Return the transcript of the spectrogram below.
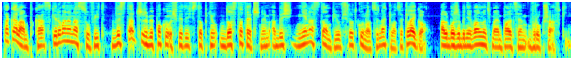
Taka lampka skierowana na sufit wystarczy, żeby pokój oświetlić w stopniu dostatecznym, abyś nie nastąpił w środku nocy na klocek Lego, albo żeby nie walnąć małym palcem w róg szafki.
